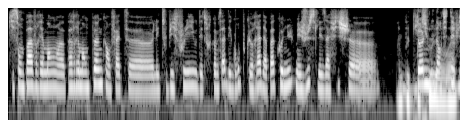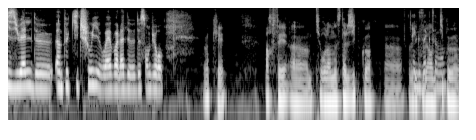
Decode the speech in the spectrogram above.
qui sont pas vraiment pas vraiment punk en fait, les To Be Free ou des trucs comme ça, des groupes que Red n'a pas connus, mais juste les affiches donnent l'identité ouais. visuelle de un peu kitschouille, ouais, voilà, de, de son bureau. Ok. Parfait. Un petit Roland nostalgique, quoi. Avec des couleurs un petit peu,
